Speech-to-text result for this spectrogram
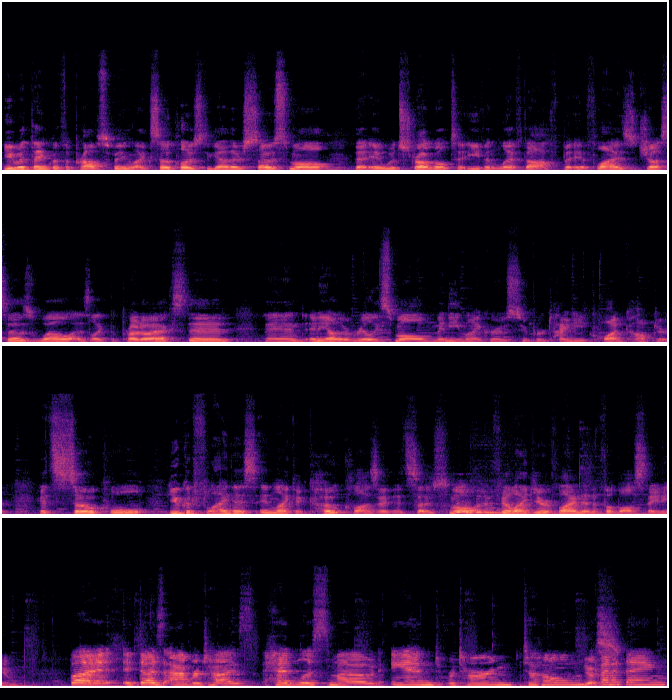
You would think with the props being like so close together, so small, mm-hmm. that it would struggle to even lift off, but it flies just as well as like the Proto X did and any other really small mini micro super tiny quadcopter. It's so cool. You could fly this in like a coat closet, it's so small, and feel like you're flying in a football stadium. But it does advertise headless mode and return to home Yes. kind of thing.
